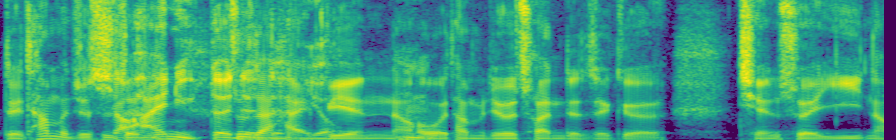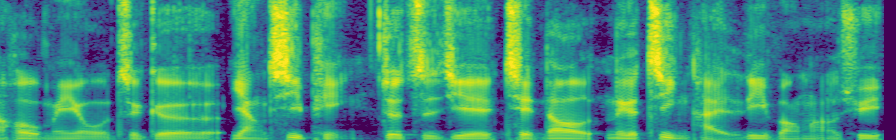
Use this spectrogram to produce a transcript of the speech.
对他们就是小孩女，住在海边，然后他们就会穿着这个潜水衣，然后没有这个氧气瓶，就直接潜到那个近海的地方，然后去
